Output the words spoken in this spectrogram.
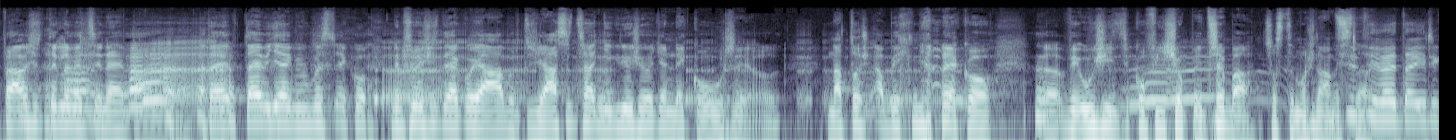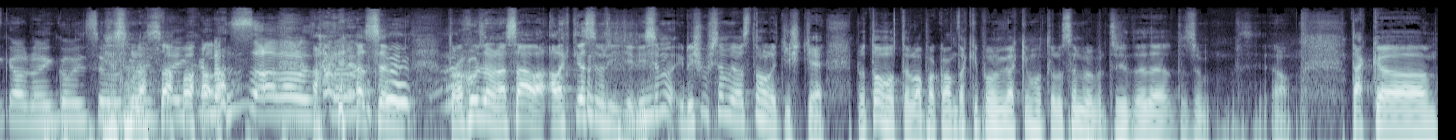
Právě, že tyhle věci ne, pánové. To je, to je vidět, jak vůbec jako nepřemýšlíte jako já, protože já jsem třeba nikdy v životě nekouřil. Na to, abych měl jako uh, využít coffee shopy, třeba, co jste možná Si mysleli. ty tady říkal Noinkovi, Že jsem nasával. nasával. já jsem, trochu jsem nasával, ale chtěl jsem říct, když, jsem, když už jsem jel z toho letiště do toho hotelu, a pak vám taky povím, v jakém hotelu jsem byl, protože to, je- to, to jsem, no. tak uh, uh,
